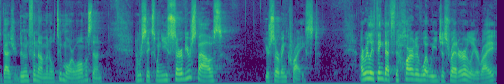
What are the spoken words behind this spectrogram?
you guys are doing phenomenal. Two more. We're almost done. Number six, when you serve your spouse, you're serving Christ. I really think that's the heart of what we just read earlier, right?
